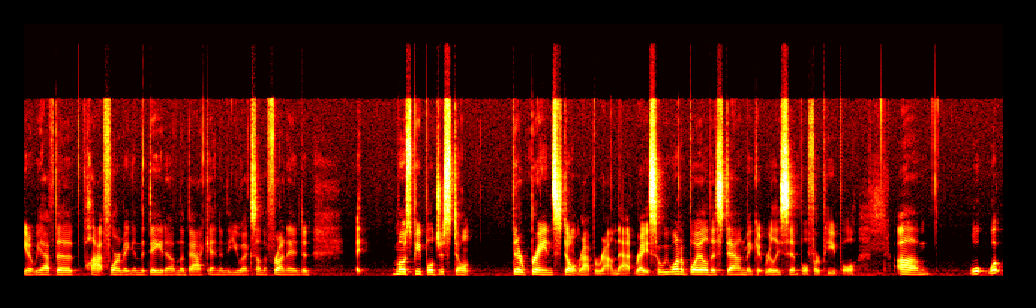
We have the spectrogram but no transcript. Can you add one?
You know, we have the platforming and the data on the back end and the UX on the front end. And it- most people just don't, their brains don't wrap around that, right? So we want to boil this down, make it really simple for people. Um, what, what,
